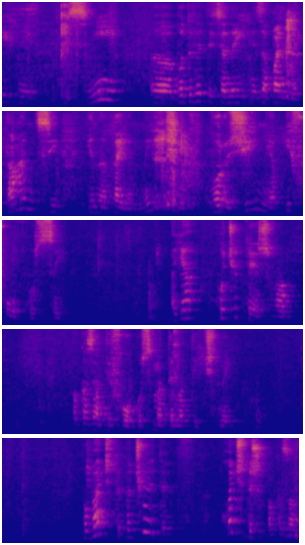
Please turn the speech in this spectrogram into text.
їхні пісні, подивитися на їхні запальні танці і на таємничі ворожіння і фокуси. А я хочу теж вам показати фокус математичний. Побачите, почуєте? Хочете, щоб показала?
